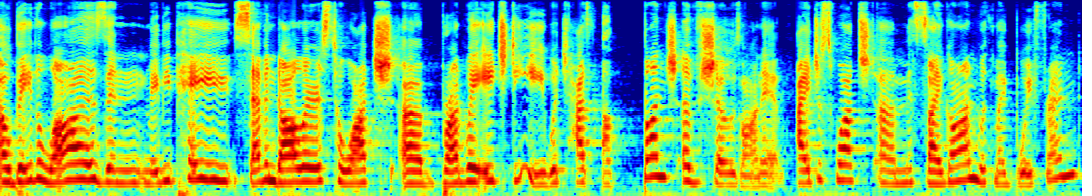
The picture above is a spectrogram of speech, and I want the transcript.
obey the laws and maybe pay seven dollars to watch uh, broadway hd which has a bunch of shows on it i just watched um, miss saigon with my boyfriend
